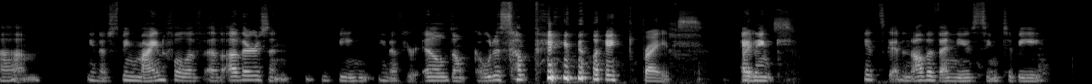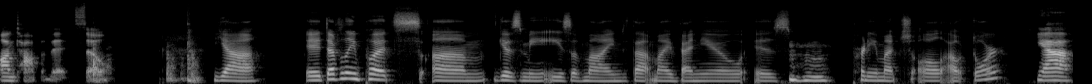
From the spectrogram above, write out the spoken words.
um, you know, just being mindful of, of others and being, you know, if you're ill, don't go to something like. Right. I right. think it's good. And all the venues seem to be on top of it. So, yeah, it definitely puts um gives me ease of mind that my venue is mm-hmm. pretty much all outdoor yeah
